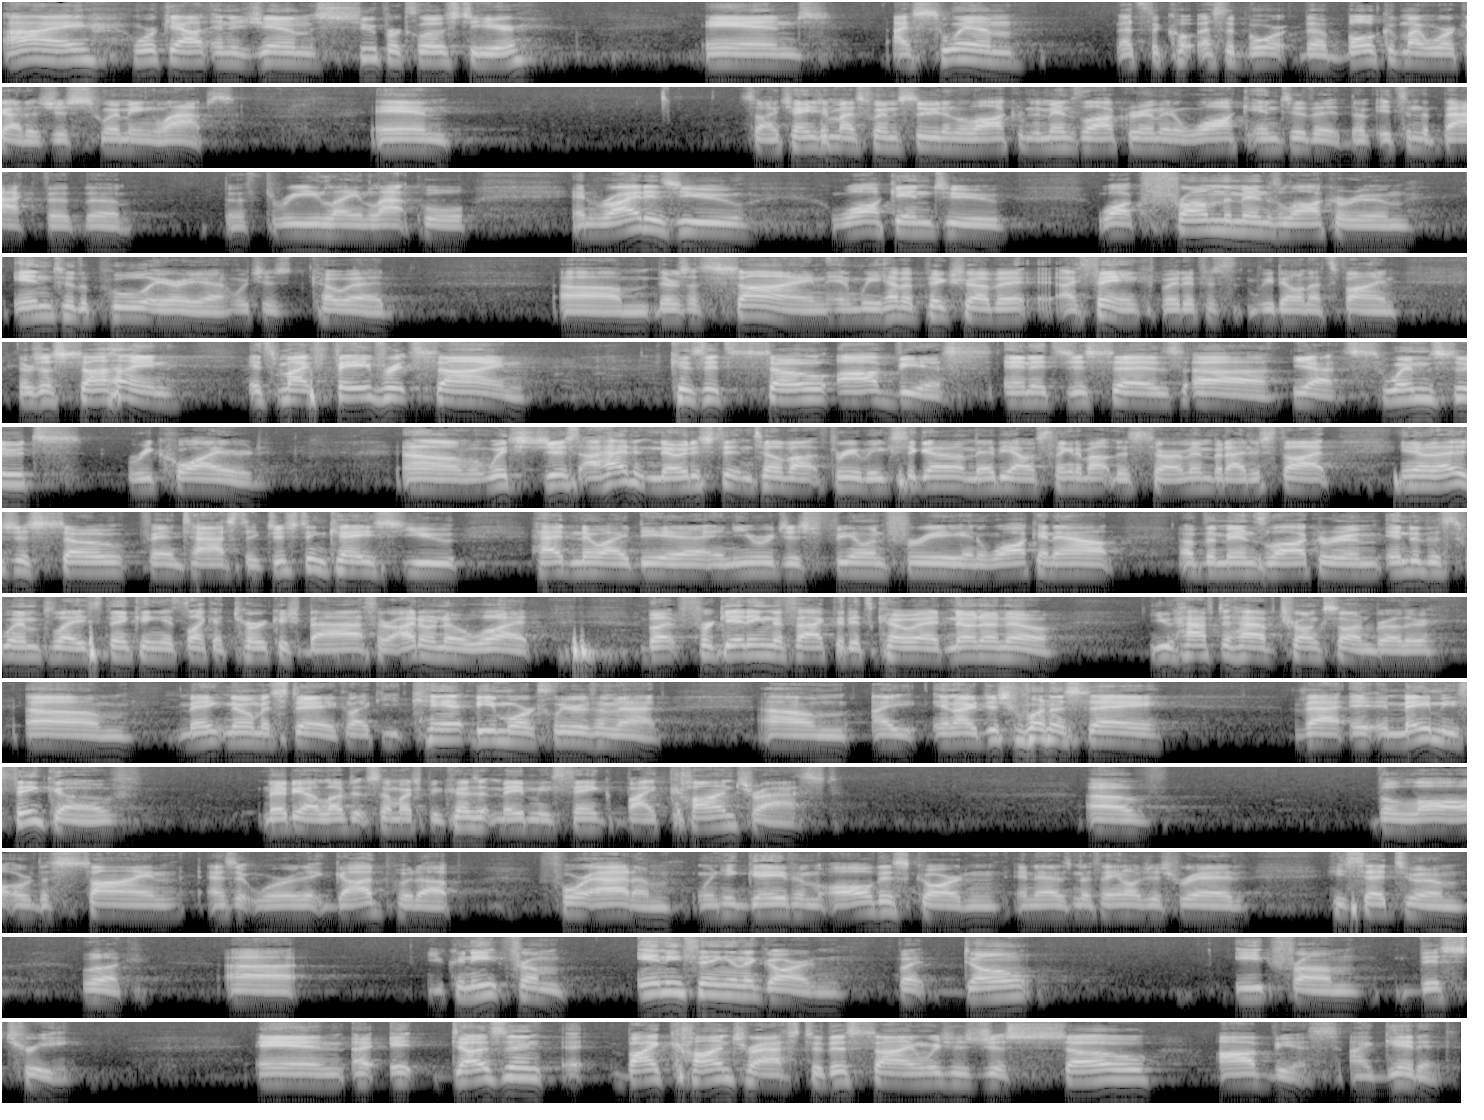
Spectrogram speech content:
I work out in a gym super close to here, and I swim. That's the that's the, the bulk of my workout is just swimming laps, and so I change in my swimsuit in the locker room, the men's locker room, and walk into the, the it's in the back, the the, the three lane lap pool, and right as you walk into walk from the men's locker room into the pool area, which is co-ed. Um, there's a sign, and we have a picture of it, I think, but if we don't, that's fine there's a sign. It's my favorite sign because it's so obvious. And it just says, uh, yeah, swimsuits required. Um, which just, I hadn't noticed it until about three weeks ago. And maybe I was thinking about this sermon, but I just thought, you know, that is just so fantastic. Just in case you had no idea and you were just feeling free and walking out of the men's locker room into the swim place thinking it's like a Turkish bath or I don't know what, but forgetting the fact that it's co ed. No, no, no. You have to have trunks on, brother. Um, make no mistake. Like, you can't be more clear than that. Um, I, and I just want to say that it, it made me think of, maybe I loved it so much because it made me think by contrast of the law or the sign, as it were, that God put up for Adam when he gave him all this garden. And as Nathaniel just read, he said to him, Look, uh, you can eat from anything in the garden, but don't eat from this tree. And uh, it doesn't, uh, by contrast to this sign, which is just so obvious, I get it.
